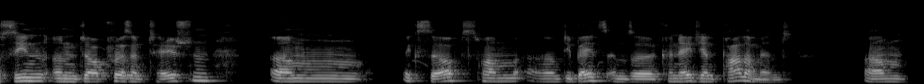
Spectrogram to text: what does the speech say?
seen in your presentation um, excerpts from uh, debates in the Canadian Parliament. Um,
